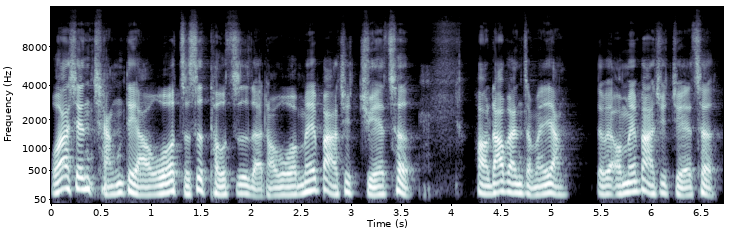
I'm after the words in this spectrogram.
我要先强调，我只是投资人哦，我没办法去决策，好，老板怎么样？对不对？我没办法去决策。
